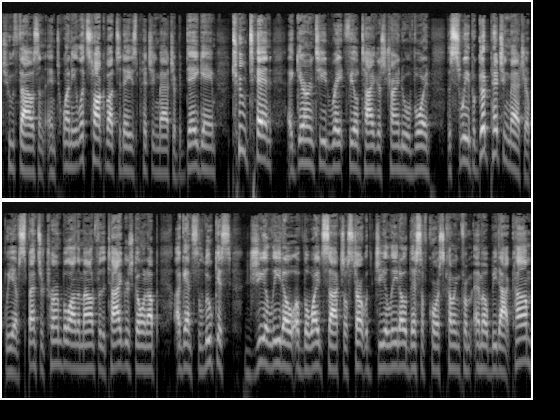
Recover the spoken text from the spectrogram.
2020. Let's talk about today's pitching matchup. A day game, 210, a guaranteed rate field. Tigers trying to avoid the sweep. A good pitching matchup. We have Spencer Turnbull on the mound for the Tigers going up against Lucas Giolito of the White Sox. I'll start with Giolito. This, of course, coming from MLB.com.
